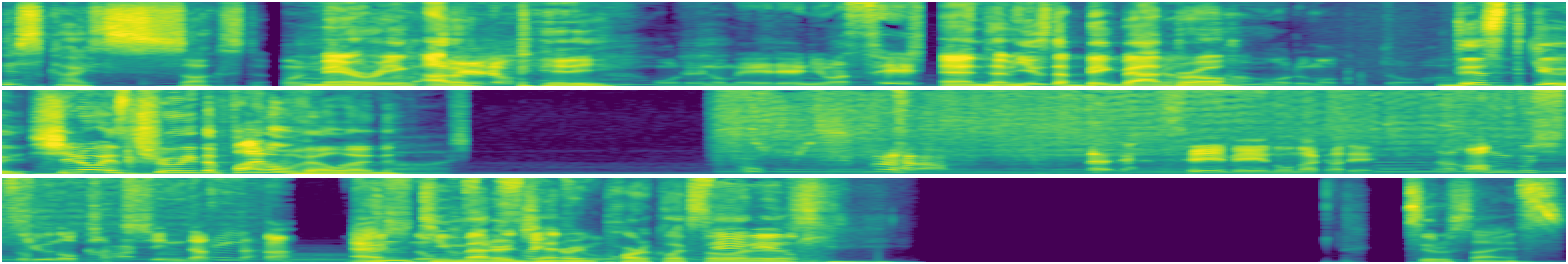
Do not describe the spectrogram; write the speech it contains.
This guy sucks though. Marrying out of pity? End him. He's the big bad bro. This dude, Shiro is truly the final villain. あ生命の中で反物質級の革新だった Antimatter generating particle accelerator. Pseudoscience.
